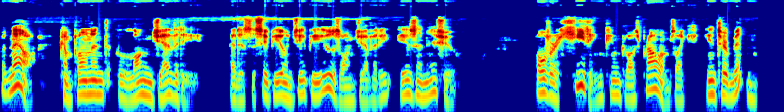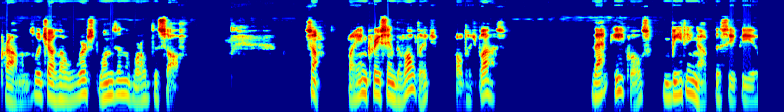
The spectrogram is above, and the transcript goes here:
But now, component longevity, that is the CPU and GPU's longevity, is an issue. Overheating can cause problems like intermittent problems, which are the worst ones in the world to solve. So, by increasing the voltage, voltage plus, that equals beating up the CPU.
